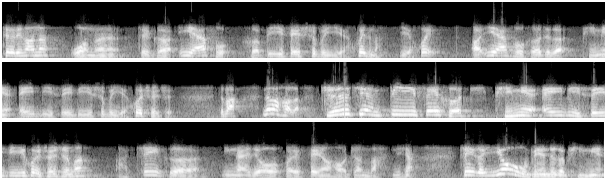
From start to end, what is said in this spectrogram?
这个地方呢，我们这个 EF 和 BEC 是不是也会怎么也会？啊，EF 和这个平面 ABCD 是不是也会垂直，对吧？那么好了，直线 BC 和平面 ABCD 会垂直吗？啊，这个应该就会非常好证吧？你想，这个右边这个平面，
